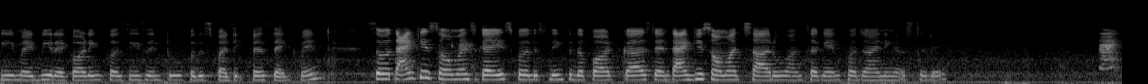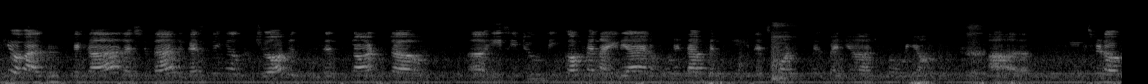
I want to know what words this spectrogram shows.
we might be recording for season 2 for this particular segment so thank you so much guys for listening to the podcast and thank you so much saru once again for joining us today Thank you, Alvika, Rakshita. Doing a job. It's, it's not uh, uh, easy to think of an idea and own it up and be responsible when you are so young. Uh, instead of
